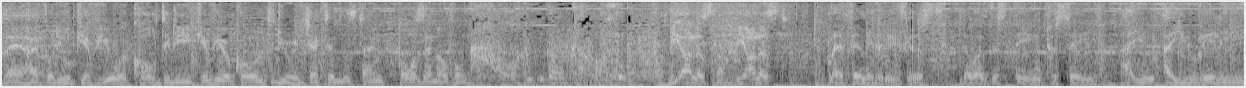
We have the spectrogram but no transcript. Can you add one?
there, I thought he would give you a call. Did he give you a call? Did you reject him this time? Or was there no phone call? don't call. Be honest now, be honest. My family refused. There was this thing to say, are you are you really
